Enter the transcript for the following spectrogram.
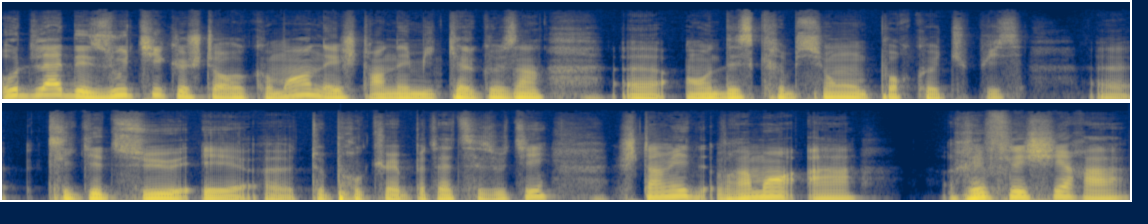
au-delà des outils que je te recommande, et je t'en ai mis quelques-uns euh, en description pour que tu puisses euh, cliquer dessus et te procurer peut-être ces outils, je t'invite vraiment à réfléchir à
